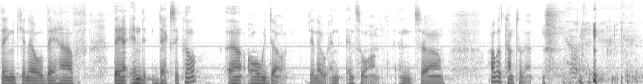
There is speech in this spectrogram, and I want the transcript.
think you know they have they are indexical uh, or we don't? You know, and, and so on. And um, I will come to that.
